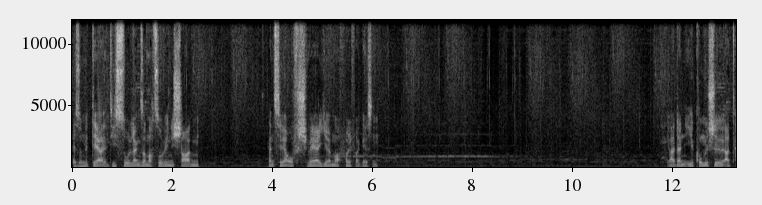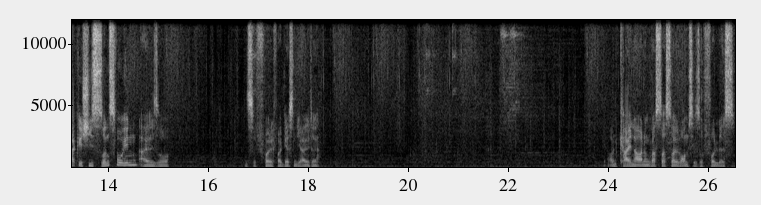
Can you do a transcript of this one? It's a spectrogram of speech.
Also mit der, die ist so langsam, macht so wenig Schaden. Kannst du ja auf schwer hier mal voll vergessen. Ja, dann ihr komische Attacke schießt sonst wohin. Also. Kannst du voll vergessen, die alte. Ja, und keine Ahnung, was das soll, warum sie so voll ist.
